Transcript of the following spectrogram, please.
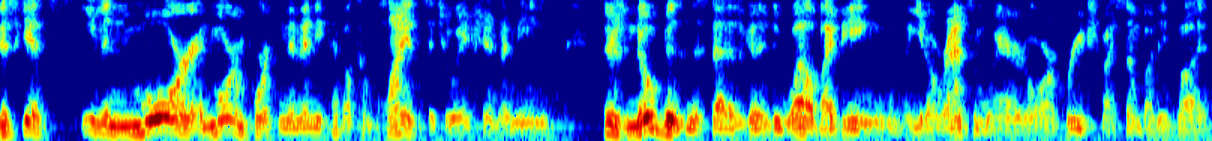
this gets even more and more important in any type of compliance situation. I mean there's no business that is going to do well by being you know ransomware or breached by somebody but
